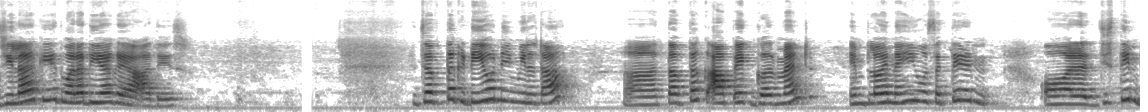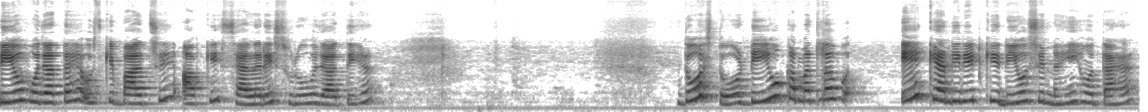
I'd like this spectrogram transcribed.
जिला के द्वारा दिया गया आदेश। जब तक डीओ नहीं मिलता तब तक आप एक गवर्नमेंट एम्प्लॉय नहीं हो सकते। और जिस दिन डीओ हो जाता है, उसके बाद से आपकी सैलरी शुरू हो जाती है। दोस्तों डीओ का मतलब एक कैंडिडेट की डीओ से नहीं होता है।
